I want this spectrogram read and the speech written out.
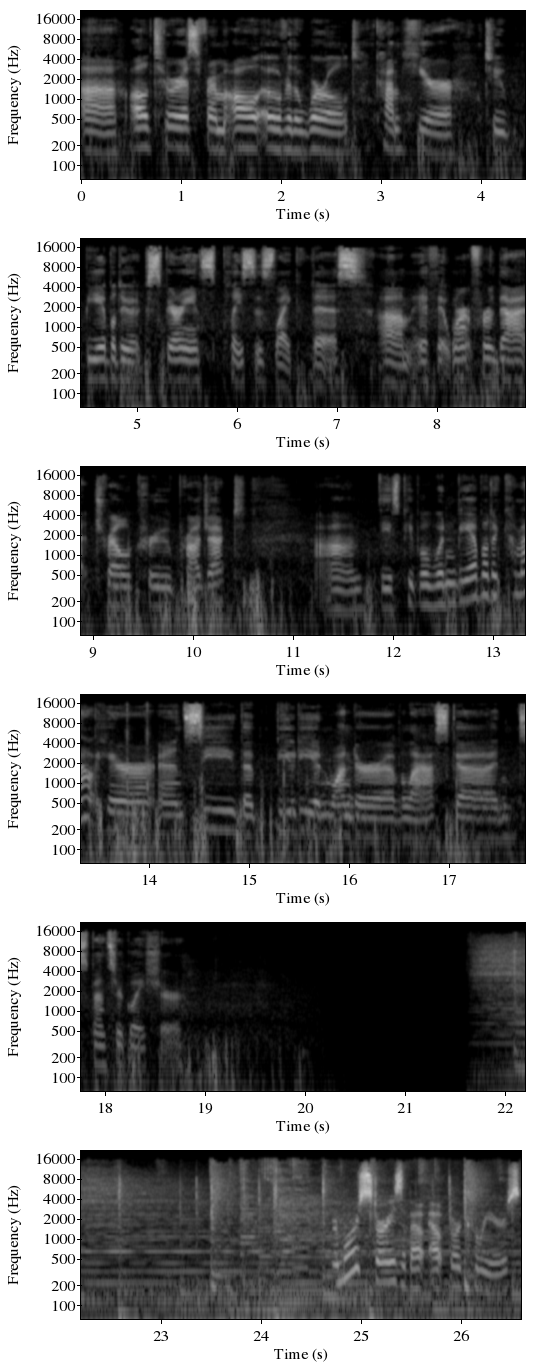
uh, all tourists from all over the world come here to be able to experience places like this. Um, if it weren't for that trail crew project, um, these people wouldn't be able to come out here and see the beauty and wonder of Alaska and Spencer Glacier. For more stories about outdoor careers,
